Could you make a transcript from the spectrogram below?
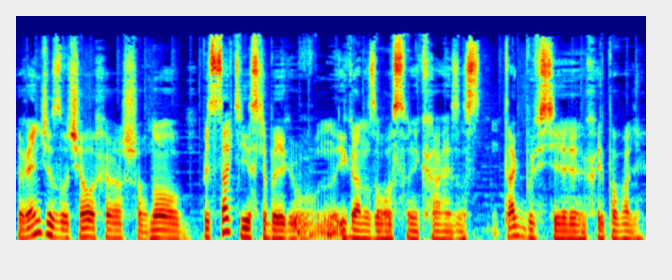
Rangers звучало хорошо, но представьте, если бы игра называлась Sonic Horizons, так бы все хайповали.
